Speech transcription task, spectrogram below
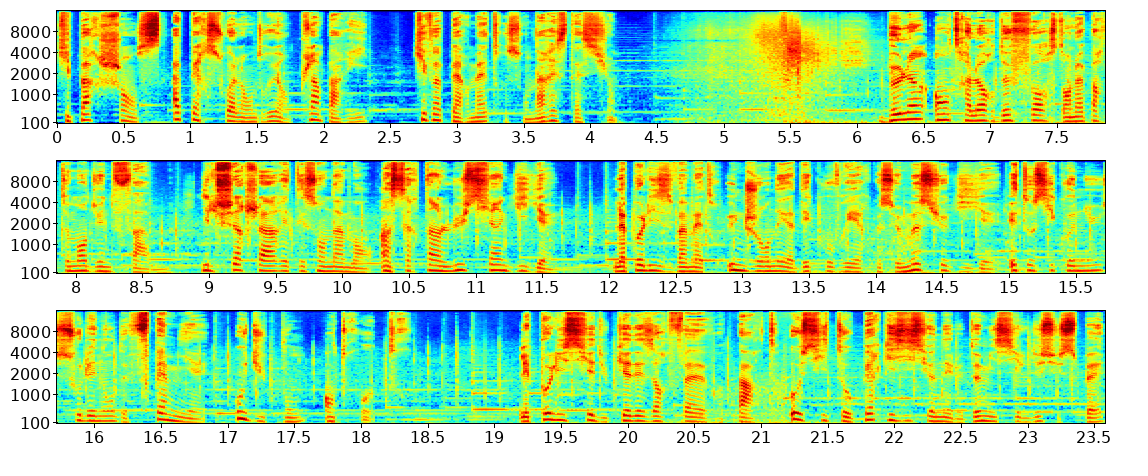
qui par chance aperçoit Landru en plein Paris qui va permettre son arrestation. Belin entre alors de force dans l'appartement d'une femme. Il cherche à arrêter son amant, un certain Lucien Guillet. La police va mettre une journée à découvrir que ce monsieur Guillet est aussi connu sous les noms de Frémier ou Dupont, entre autres. Les policiers du Quai des Orfèvres partent aussitôt perquisitionner le domicile du suspect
